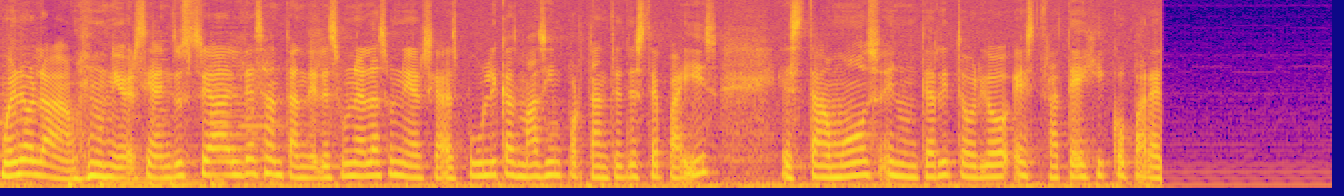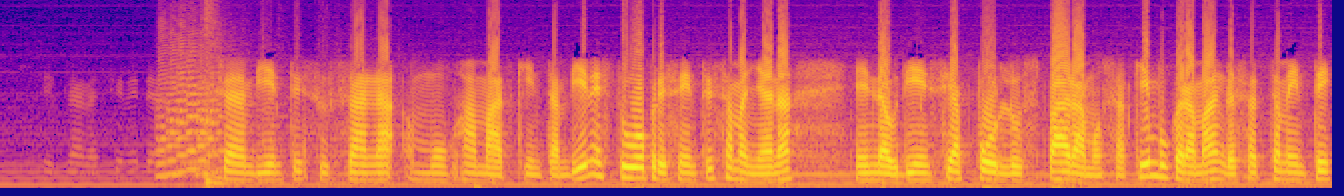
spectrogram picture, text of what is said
Bueno, la Universidad Industrial de Santander es una de las universidades públicas más importantes de este país. Estamos en un territorio estratégico para el de Ambiente Susana Muhammad, quien también estuvo presente esta mañana en la audiencia por los páramos, aquí en Bucaramanga, exactamente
